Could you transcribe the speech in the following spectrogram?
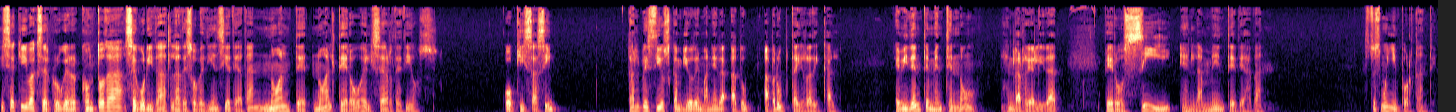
Dice aquí Baxter Kruger, con toda seguridad la desobediencia de Adán no, no alteró el ser de Dios. O quizás sí. Tal vez Dios cambió de manera abrupta y radical. Evidentemente no en la realidad, pero sí en la mente de Adán. Esto es muy importante.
